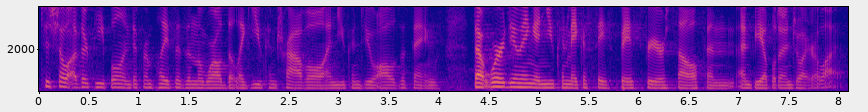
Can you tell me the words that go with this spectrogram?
to show other people in different places in the world that like you can travel and you can do all of the things that we're doing and you can make a safe space for yourself and, and be able to enjoy your life.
